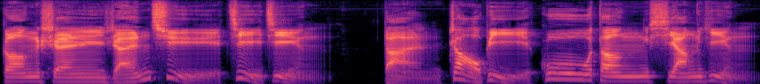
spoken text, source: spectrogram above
更深人去寂静，但照壁孤灯相映。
